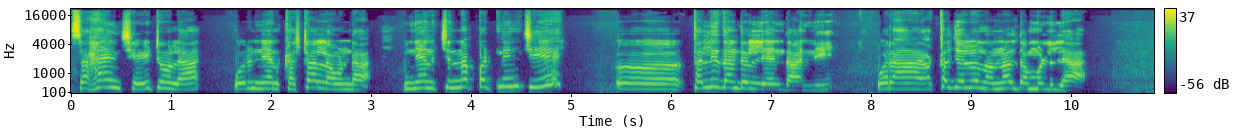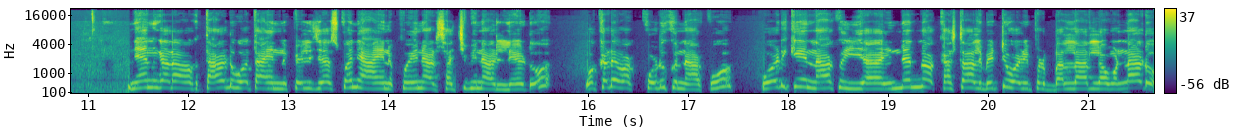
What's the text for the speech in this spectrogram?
సహాయం చేయటంలా ఒక నేను కష్టాల్లో ఉండా. నేను చిన్నప్పటి నుంచి తల్లిదండ్రులు లేని దాన్ని. ఒక అక్కల చెల్లు నన్నల తమ్ముళ్ళులే. నేను కూడా ఒక తాడు పోతే ఆయన్ని పెళ్ళి చేసుకొని ఆయన పోయినాడు చచ్చిపోయినాడు లేడు. ఒక్కడే ఒక కొడుకు నాకు. ఓడికి నాకు ఎన్నెన్నో కష్టాలు పెట్టి వాడు ఇప్పుడు బల్లార్లో ఉన్నాడు.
